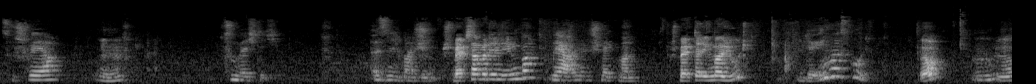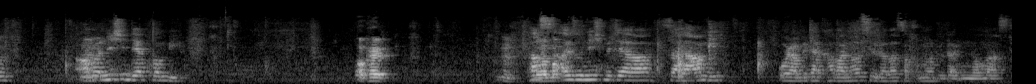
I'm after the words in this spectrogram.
zu schwer, mhm. zu mächtig. Ist nicht mein Ding. Schmeckt aber den Ingwer? Ja, den schmeckt man. Schmeckt der Ingwer gut? Der Ingwer ist gut. Ja? Mhm. ja. Aber mhm. nicht in der Kombi. Okay. Mhm. Passt also nicht mit der Salami oder mit der Cavanossi oder was auch immer du da genommen hast.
